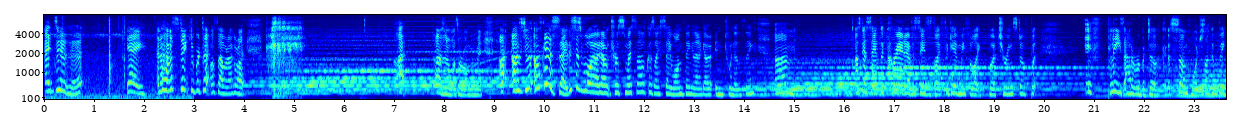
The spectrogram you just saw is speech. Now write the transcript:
I did it. Yay. And I have a stick to protect myself and I go like I I don't know what's wrong with me. I, I was just I was gonna say this is why I don't trust myself because I say one thing and then I go into another thing. Um I was gonna say if the creator ever sees this like forgive me for like butchering stuff, but if please add a rubber duck at some point, just like a big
